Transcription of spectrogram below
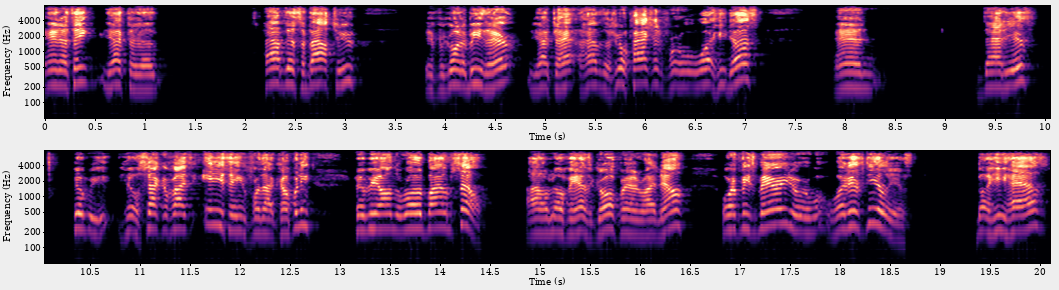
And I think you have to have this about you if you're going to be there. You have to ha- have this real passion for what he does, and that is he'll be he'll sacrifice anything for that company. He'll be on the road by himself. I don't know if he has a girlfriend right now, or if he's married, or what his deal is. But he has.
